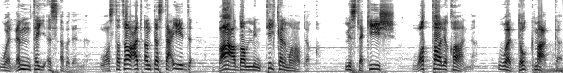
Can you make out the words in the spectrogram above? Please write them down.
ولم تيأس أبدا. واستطاعت أن تستعيد بعضا من تلك المناطق مثل كيش والطالقان ودوك ماك.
